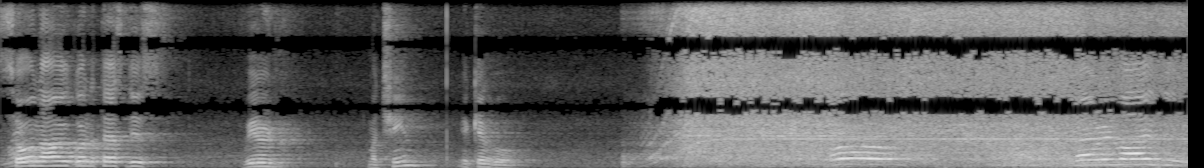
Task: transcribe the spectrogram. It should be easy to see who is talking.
Speaker 1: So now we're going to test this weird machine. You can go. Oh, very noisy.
